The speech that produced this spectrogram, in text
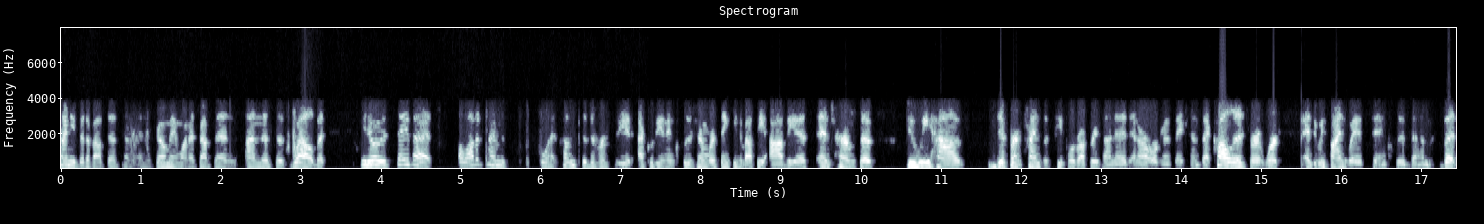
tiny bit about this and, and Joe may want to jump in on this as well. But you know, I would say that a lot of times when it comes to diversity, equity, and inclusion, we're thinking about the obvious in terms of do we have different kinds of people represented in our organizations at college or at work, and do we find ways to include them? But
